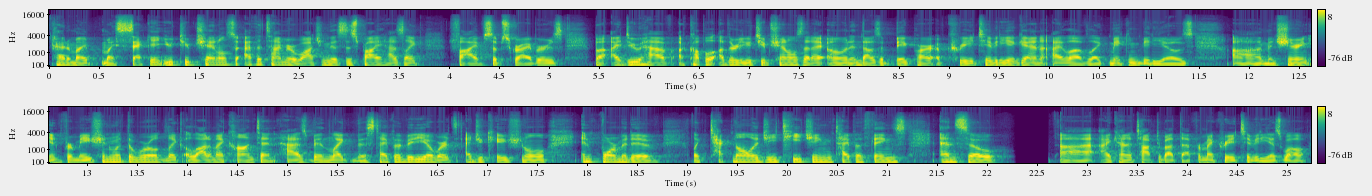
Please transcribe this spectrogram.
kind of my my second YouTube channel. So at the time you're watching this, this probably has like five subscribers. But I do have a couple other YouTube channels that I own, and that was a big part of creativity. Again, I love like making videos um, and sharing information with the world. Like a lot of my content has been like this type of video where it's educational, informative, like technology teaching type of things. And so uh, I kind of talked about that for my creativity as well.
